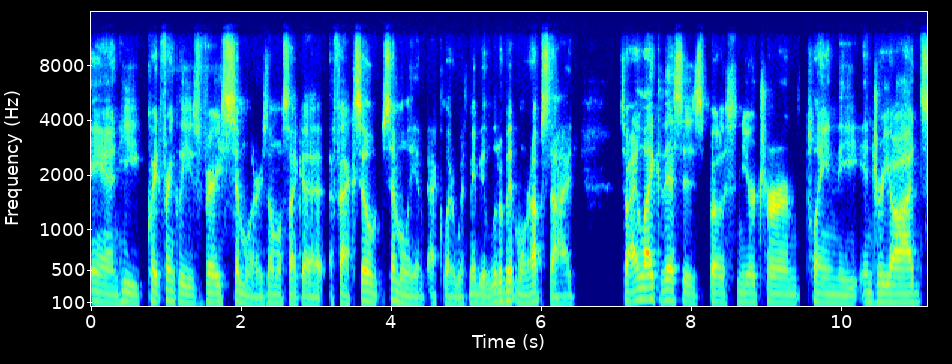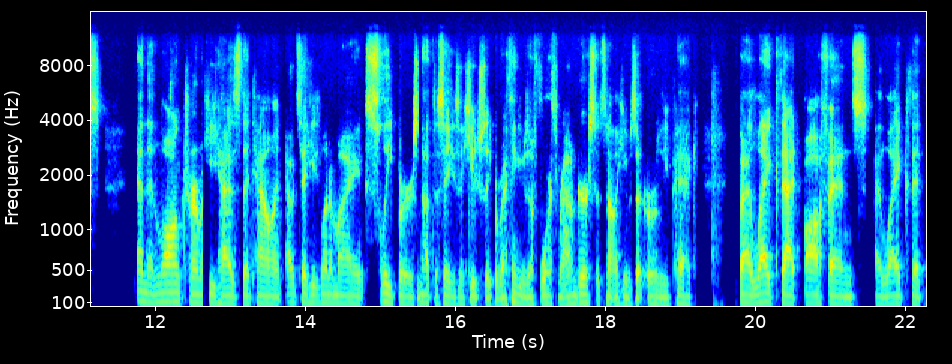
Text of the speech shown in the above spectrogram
And he, quite frankly, is very similar. He's almost like a, a facsimile of Ekeler with maybe a little bit more upside. So I like this as both near term playing the injury odds. And then long term, he has the talent. I would say he's one of my sleepers. Not to say he's a huge sleeper, but I think he was a fourth rounder. So it's not like he was an early pick. But I like that offense. I like that,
